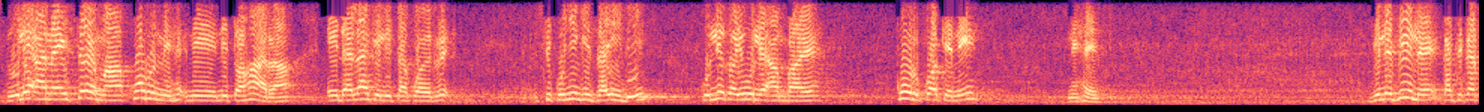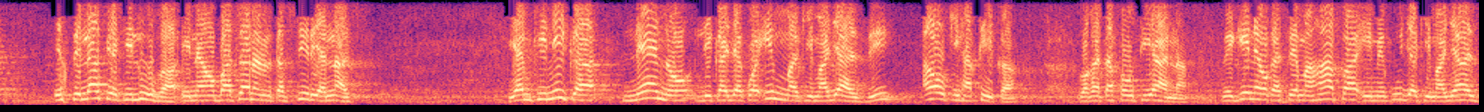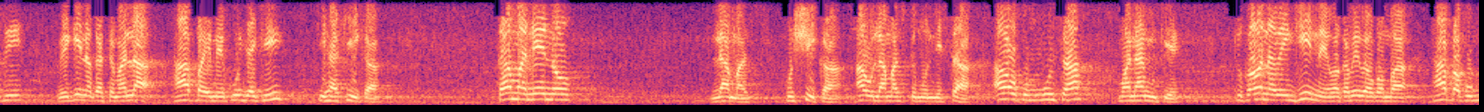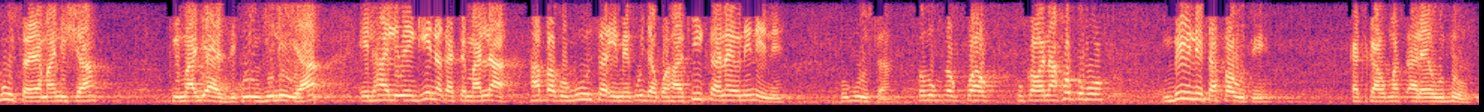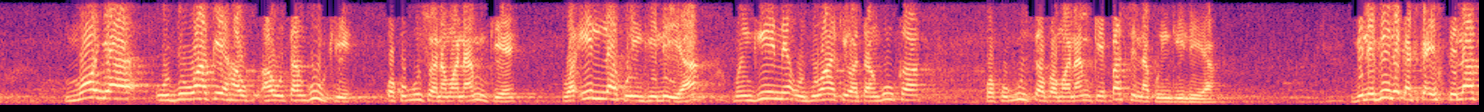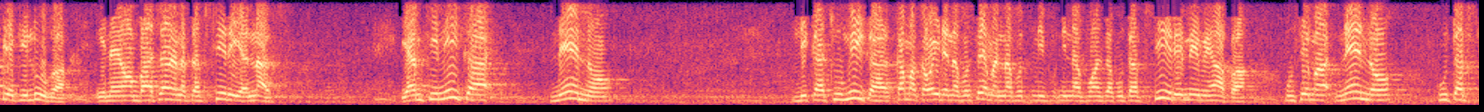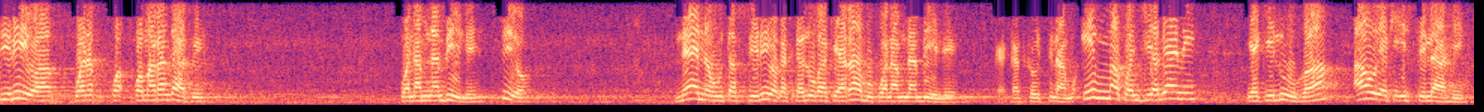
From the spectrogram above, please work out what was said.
yule anayesema kuru ni, ni, ni tahara eda lake litakuwa siku nyingi zaidi kuliko yule ambaye kur kwake ni ni hedhi vile vile katika ikhtilafu ya kilugha inaambatana na tafsiri ya nas yamkinika neno likaja kwa imma kimajazi au kihakika wakatafautiana wengine wakasema hapa imekuja kimajazi wengine wakasema la hapa imekuja ki kihakika. Kama neno lamas kushika au lamastumun nisa au kumgusa mwanamke tukaona wengine wakabeba kwamba hapa kugusa yamaanisha kimajazi kuingilia. Ilhali wengine wakasema la hapa kugusa imekuja kwa hakika nayo ni nini? Kugusa. Kwa hivyo kukawa na hukumu mbili tofauti katika masala ya udhu. Mmoja udhu wake hautanguki kwa kuguswa na mwanamke wa ila kuingilia. Mwingine udhu wake watanguka kwa kugusa kwa mwanamke pasi na kuingilia vile vile katika ikhtilafu ya kilugha inayoambatana na tafsiri ya nas. Yamkinika neno likatumika kama kawaida ninavyosema ninavyoanza kutafsiri mimi hapa husema neno hutafsiriwa kwa, kwa, kwa mara ngapi? Kwa namna mbili sio? Neno hutafsiriwa katika lugha ya Kiarabu kwa namna mbili katika Uislamu. Imma kwa njia gani ya kilugha au ya kiistilahi.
